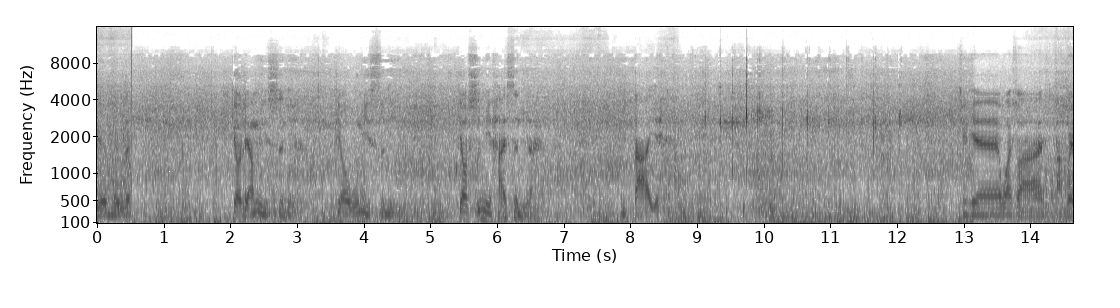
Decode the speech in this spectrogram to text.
也没了，钓两米四米，钓五米四米，钓十米还是你了，你大爷！今天外耍打龟。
